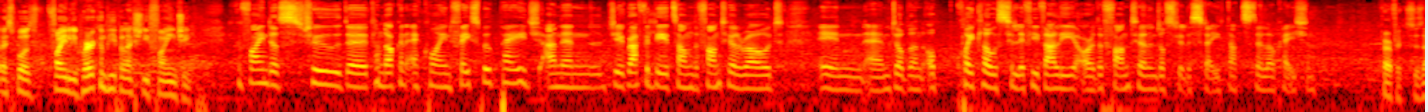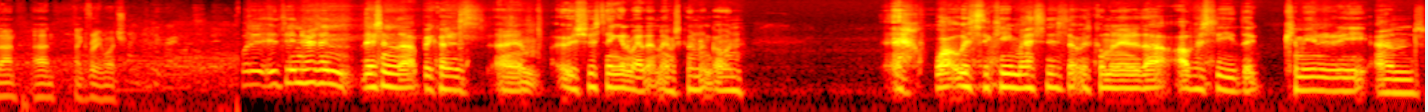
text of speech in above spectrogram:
I suppose, finally, where can people actually find you? You can find us through the Clondalkin Equine Facebook page, and then geographically it's on the Fonthill Road in um, Dublin, up quite close to Liffey Valley or the Fonthill Industrial Estate. That's the location. Perfect, Suzanne, and thank you very much. But it's interesting listening to that because um, I was just thinking about it and I was kind of going, what was the key message that was coming out of that? Obviously, the community and,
